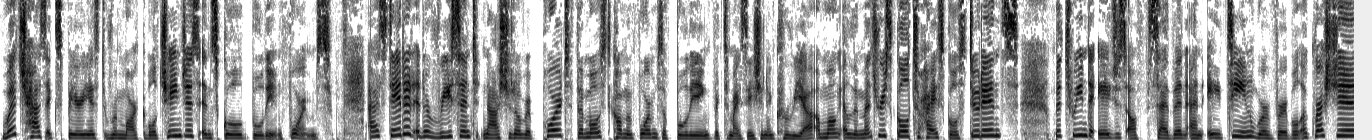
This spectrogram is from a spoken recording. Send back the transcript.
which has experienced remarkable changes in school bullying forms. As stated in a recent national report, the most common forms of bullying victimization in Korea among elementary school to high school students between the ages of 7 and 18 were verbal aggression,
